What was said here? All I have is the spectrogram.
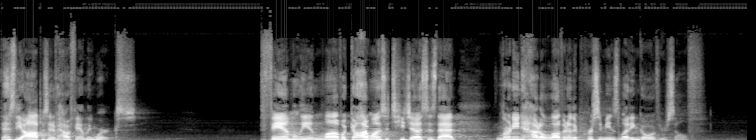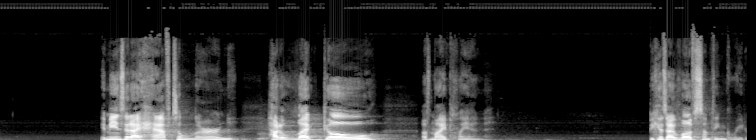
That is the opposite of how family works. Family and love, what God wants to teach us is that learning how to love another person means letting go of yourself. It means that I have to learn how to let go of my plan because I love something greater.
